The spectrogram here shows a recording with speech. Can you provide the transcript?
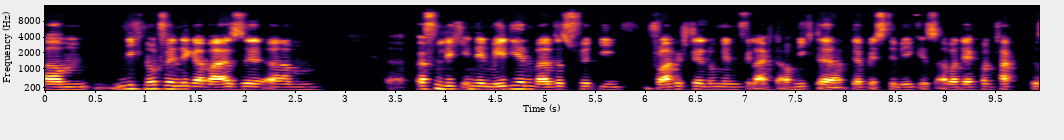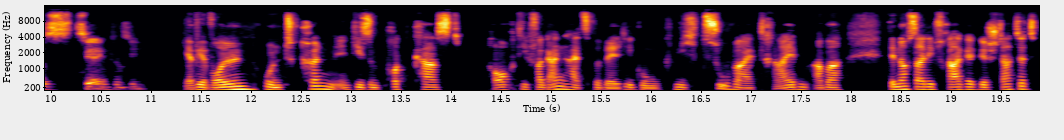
Ähm, nicht notwendigerweise ähm, äh, öffentlich in den Medien, weil das für die Fragestellungen vielleicht auch nicht der, der beste Weg ist, aber der Kontakt ist sehr intensiv. Ja, wir wollen und können in diesem Podcast auch die Vergangenheitsbewältigung nicht zu weit treiben, aber dennoch sei die Frage gestattet,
